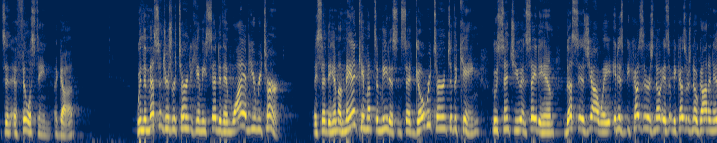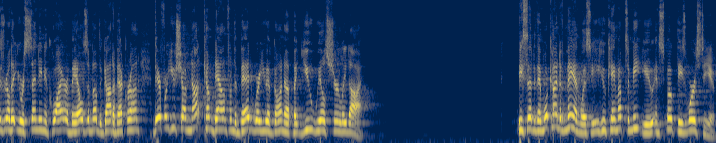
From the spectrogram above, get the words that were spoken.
It's a Philistine, a god. When the messengers returned to him, he said to them, Why have you returned? They said to him, A man came up to meet us and said, Go return to the king who sent you and say to him, Thus says Yahweh, it is because there is no is it because there's no God in Israel that you are sending inquire of Beelzebub, the god of Ekron? Therefore you shall not come down from the bed where you have gone up, but you will surely die. He said to them, What kind of man was he who came up to meet you and spoke these words to you?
